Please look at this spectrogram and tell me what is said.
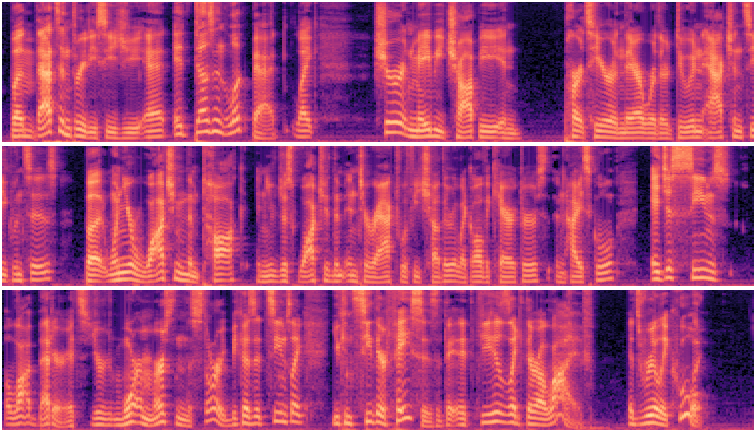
but Mm. that's in 3d cg and it doesn't look bad like sure it may be choppy in parts here and there where they're doing action sequences but when you're watching them talk and you're just watching them interact with each other like all the characters in high school it just seems a lot better it's you're more immersed in the story because it seems like you can see their faces It- it feels like they're alive it's really cool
